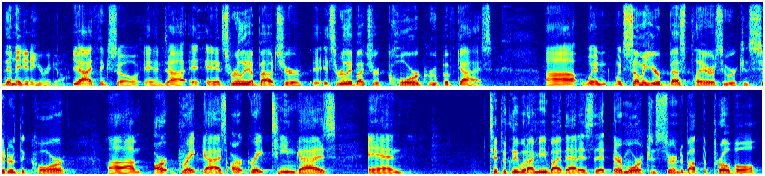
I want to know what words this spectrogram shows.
than they did a year ago? Yeah, I think so, and uh, and it's really about your it's really about your core group of guys. Uh, when when some of your best players who are considered the core um, aren't great guys, aren't great team guys, and typically what I mean by that is that they're more concerned about the Pro Bowl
